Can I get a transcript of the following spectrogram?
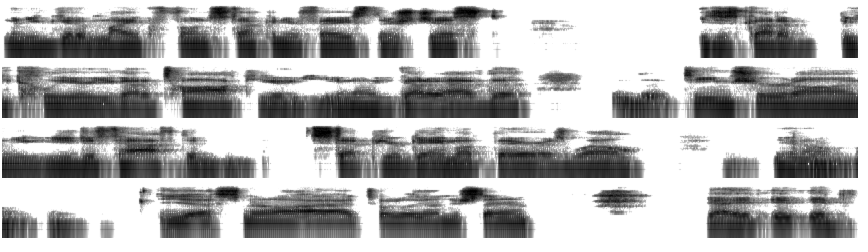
when you get a microphone stuck in your face, there's just you just got to be clear. You got to talk. You you know you got to have the the team shirt on. You you just have to step your game up there as well. You know. Yes. No. I, I totally understand. Yeah. It it it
